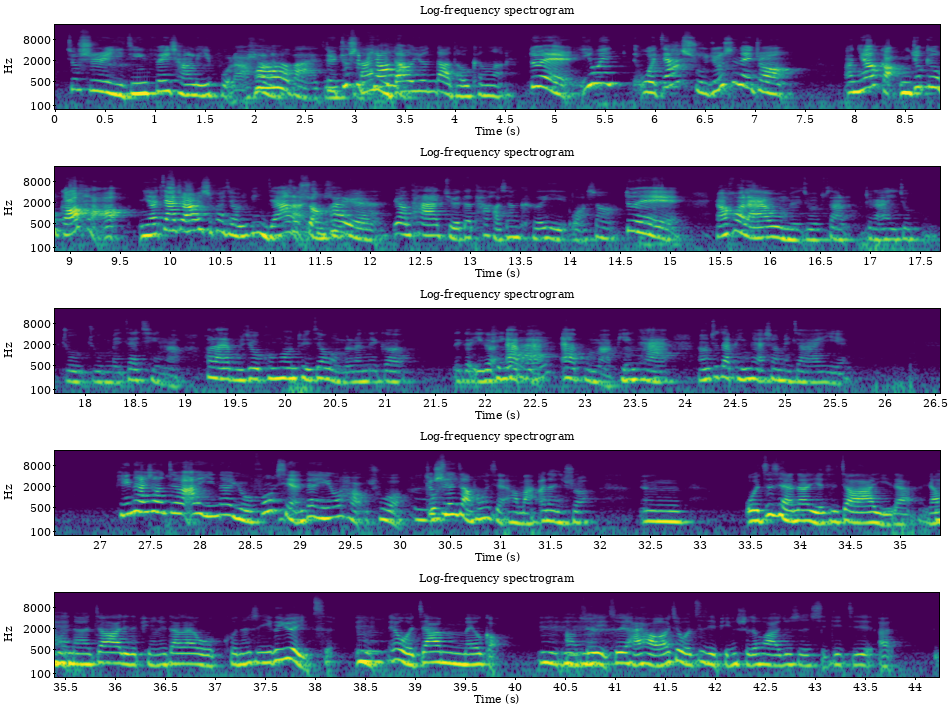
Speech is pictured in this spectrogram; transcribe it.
就是已经非常离谱了。飘了吧？对就是飘了晕到冤大头坑了。对，因为我家属就是那种啊，你要搞你就给我搞好，你要加这二十块钱我就给你加了，就爽就是快人，让他觉得他好像可以往上。对，然后后来我们就算了，这个阿姨就不就就没再请了。后来不就空空推荐我们了那个那个一个平 app 台 app 嘛平台，然后就在平台上面叫阿姨。平台上叫阿姨呢有风险，但也有好处，就是我先讲风险好吗？啊，那你说，嗯，我之前呢也是叫阿姨的，然后呢、叫阿姨的频率大概我可能是一个月一次，嗯。因为我家没有狗。嗯啊，嗯。所以所以还好，而且我自己平时的话就是洗地机呃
